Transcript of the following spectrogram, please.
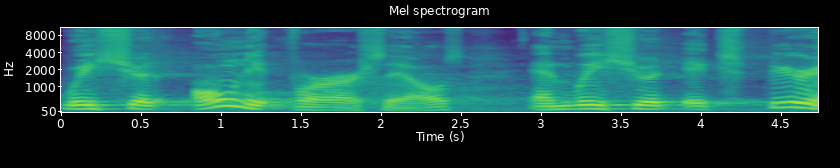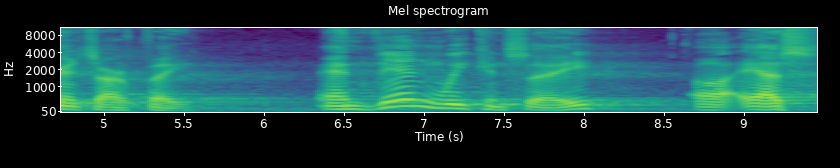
we should own it for ourselves, and we should experience our faith. And then we can say, uh, as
